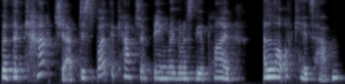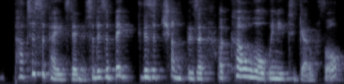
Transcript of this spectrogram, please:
But the catch up, despite the catch up being rigorously applied, a lot of kids haven't participated in it. So there's a big, there's a chunk, there's a, a cohort we need to go for.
